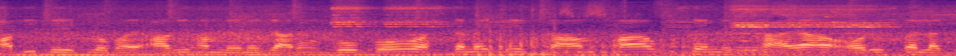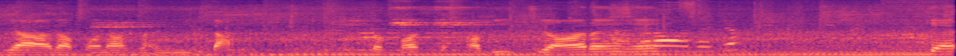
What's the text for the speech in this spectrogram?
अभी देख लो भाई, अभी हम लेने जा रहे हैं। गोपो रास्ते में एक काम था, उसे निपटाया और उस पर लग गया आधा पौना घंटा। तो बस अभी जा रहे हैं। कै,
